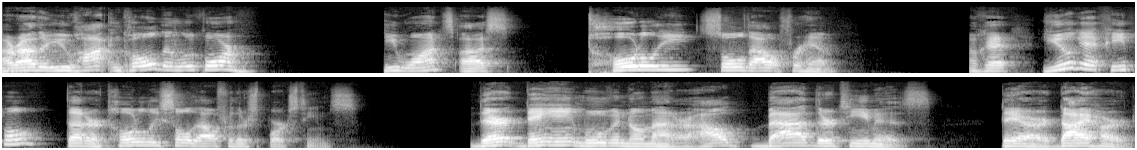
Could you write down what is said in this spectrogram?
I'd rather you hot and cold than lukewarm. He wants us totally sold out for him. Okay? You'll get people that are totally sold out for their sports teams. They're, they ain't moving no matter how bad their team is. They are diehard.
